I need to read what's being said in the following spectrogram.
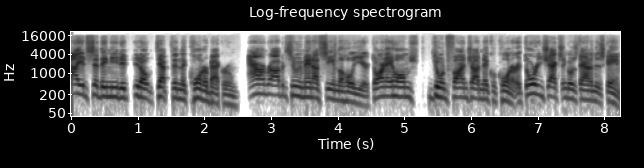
I had said they needed, you know, depth in the cornerback room. Aaron Robinson, we may not see him the whole year. Darnay Holmes doing fine job nickel corner. Dory Jackson goes down in this game.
